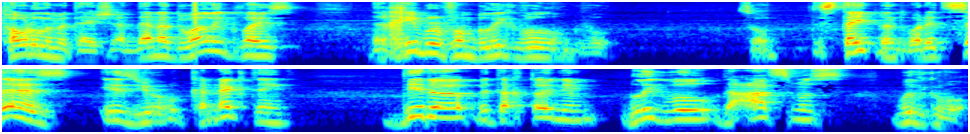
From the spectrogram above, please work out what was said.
total limitation, and then a dwelling place, the chibur from Belikvul So the statement, what it says is you're connecting dira betachtoinim bligvul the asmus with gvul.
